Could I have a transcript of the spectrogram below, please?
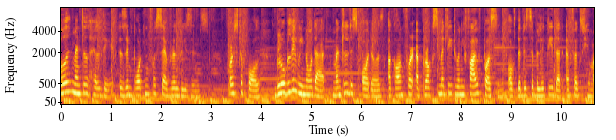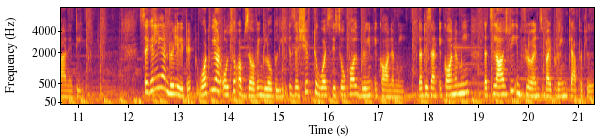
World Mental Health Day is important for several reasons. First of all, globally we know that mental disorders account for approximately 25% of the disability that affects humanity. Secondly, and related, what we are also observing globally is a shift towards the so called brain economy, that is, an economy that's largely influenced by brain capital.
